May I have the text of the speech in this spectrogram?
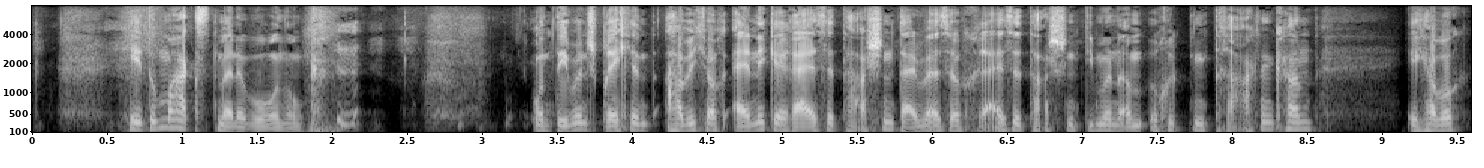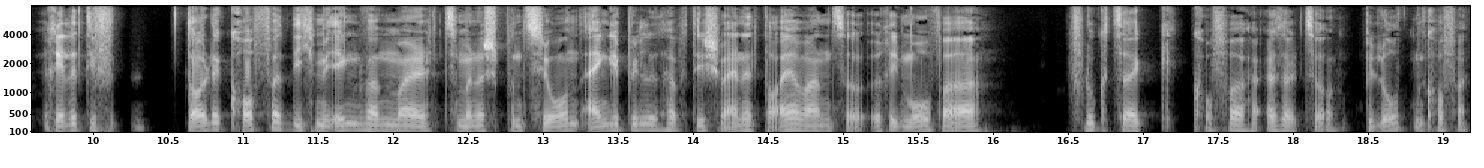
hey, du magst meine Wohnung. Und dementsprechend habe ich auch einige Reisetaschen, teilweise auch Reisetaschen, die man am Rücken tragen kann. Ich habe auch relativ tolle Koffer, die ich mir irgendwann mal zu meiner Sponsion eingebildet habe, die Schweine teuer waren, so Rimowa Flugzeugkoffer, also halt so Pilotenkoffer.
